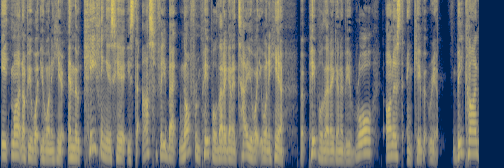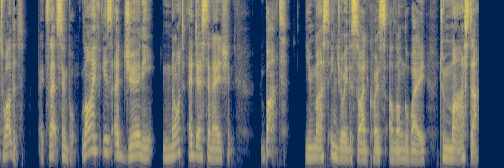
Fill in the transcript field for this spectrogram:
it might not be what you want to hear. And the key thing is here is to ask for feedback not from people that are going to tell you what you want to hear, but people that are going to be raw, honest, and keep it real. Be kind to others. It's that simple. Life is a journey, not a destination. But you must enjoy the side quests along the way to master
